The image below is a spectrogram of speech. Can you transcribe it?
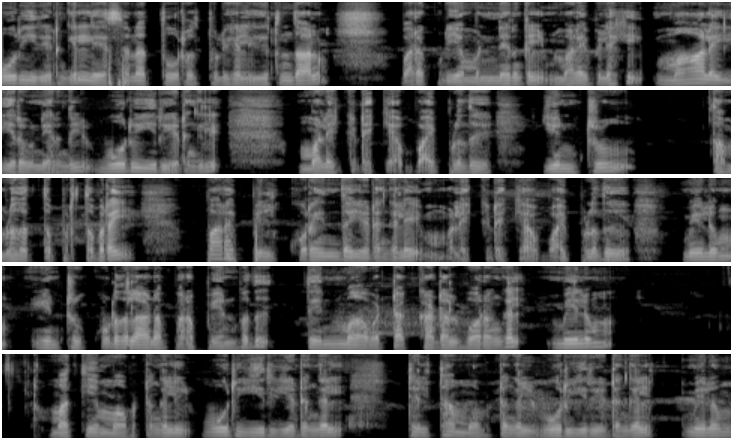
ஓரிரு இடங்களில் லேசான தூரல் துளிகள் இருந்தாலும் வரக்கூடிய மணி நேரங்களில் மழை விலகி மாலை இரவு நேரங்களில் ஒரு இரு இடங்களில் மழை கிடைக்க வாய்ப்புள்ளது. இன்று தமிழகத்தை பொறுத்தவரை பரப்பில் குறைந்த இடங்களே மழை கிடைக்க வாய்ப்புள்ளது. மேலும் இன்று கூடுதலான பரப்பு என்பது தென் மாவட்ட கடல் ஓரங்கள். மேலும் மத்திய மாவட்டங்களில் ஓரிரு இடங்கள் டெல்டா மாவட்டங்கள் ஓரிரு இடங்கள் மேலும்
